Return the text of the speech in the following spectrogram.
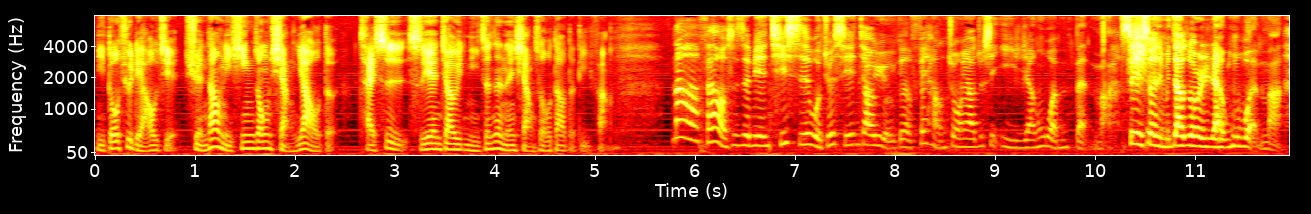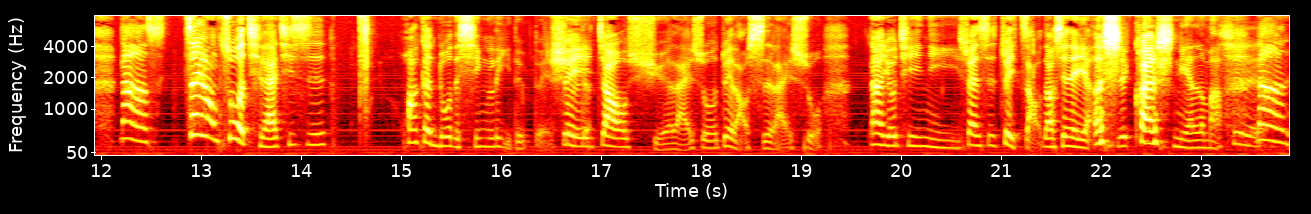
你都去了解，选到你心中想要的，才是实验教育你真正能享受到的地方。那樊老师这边，其实我觉得实验教育有一个非常重要，就是以人文本嘛，所以说你们叫做人文嘛。那这样做起来，其实花更多的心力，对不对？对教学来说，对老师来说，那尤其你算是最早到现在也二十快二十年了嘛。是那。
